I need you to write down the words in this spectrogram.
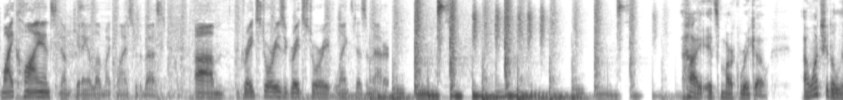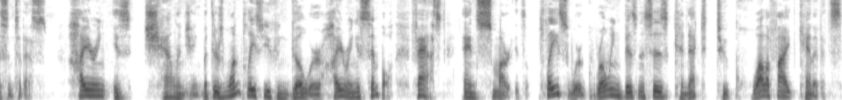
my clients? No, I'm kidding. I love my clients. They're the best. Um, great story is a great story. Length doesn't matter. Hi, it's Mark Rico. I want you to listen to this. Hiring is challenging, but there's one place you can go where hiring is simple, fast, and smart. It's a place where growing businesses connect to qualified candidates.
